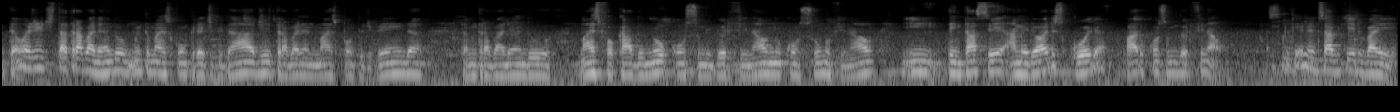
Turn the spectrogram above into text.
Então, a gente está trabalhando muito mais com criatividade, trabalhando mais ponto de venda, Estamos trabalhando mais focado no consumidor final, no consumo final e tentar ser a melhor escolha para o consumidor final. Sim. Porque a gente sabe que ele vai,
